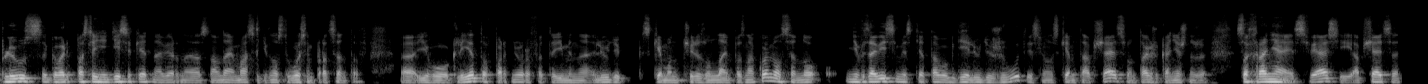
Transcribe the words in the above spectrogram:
Плюс, говорит, последние 10 лет, наверное, основная масса, 98% его клиентов, партнеров – это именно люди, с кем он через онлайн познакомился, но не зависимости от того, где люди живут, если он с кем-то общается, он также, конечно же, сохраняет связь и общается,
